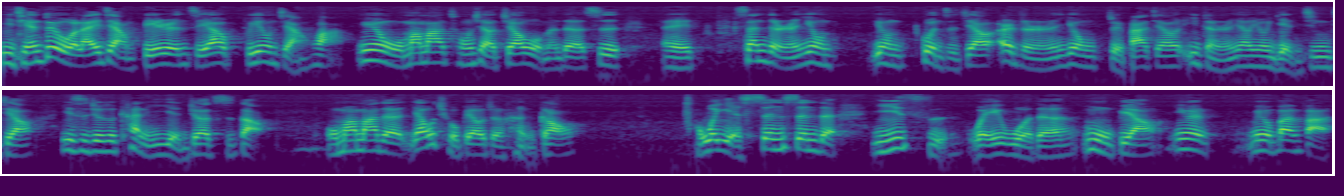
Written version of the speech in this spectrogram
以前对我来讲，别人只要不用讲话，因为我妈妈从小教我们的是，诶，三等人用用棍子教，二等人用嘴巴教，一等人要用眼睛教，意思就是看你一眼就要知道。我妈妈的要求标准很高，我也深深的以此为我的目标，因为没有办法，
